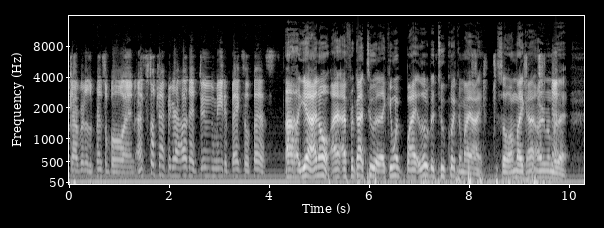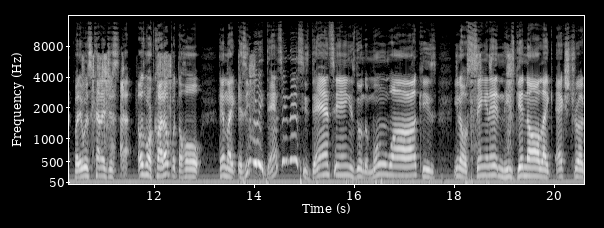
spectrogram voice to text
got rid of the principal, and I'm still trying to figure out how that dude made it back so fast. Uh, yeah, I know. I, I forgot too. Like it went by a little bit too quick in my eye. So I'm like, I, I remember that. But it was kind of just. I, I was more caught up with the whole him. Like, is he really dancing this? He's dancing. He's doing the moonwalk. He's you know singing it, and he's getting all like extra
